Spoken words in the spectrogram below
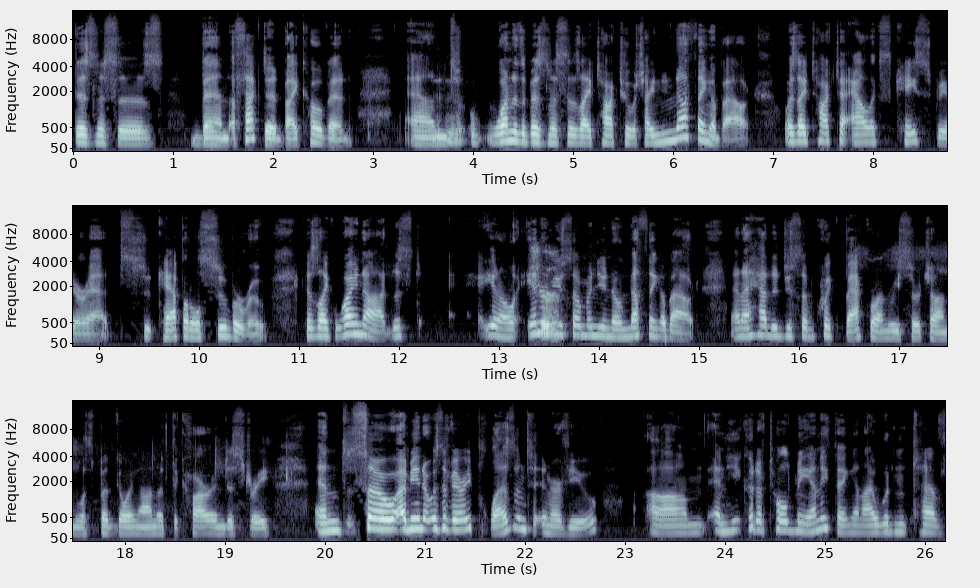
businesses been affected by COVID. And mm-hmm. one of the businesses I talked to, which I knew nothing about, was I talked to Alex Casebeer at Su- Capital Subaru. Because, like, why not? Just, you know, interview Sure. someone you know nothing about. And I had to do some quick background research on what's been going on with the car industry. And so, I mean, it was a very pleasant interview. Um, and he could have told me anything, and I wouldn't have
